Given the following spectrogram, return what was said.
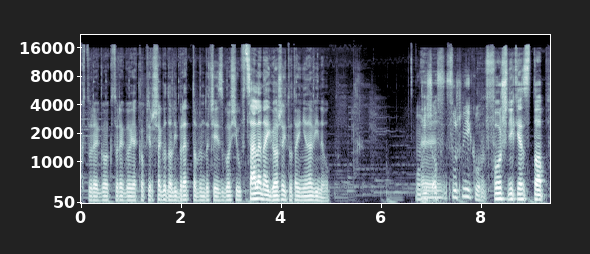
którego, którego jako pierwszego do libretto bym do ciebie zgłosił, wcale najgorzej tutaj nie nawinął. Mówisz o fuszniku. Fusznik jest top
